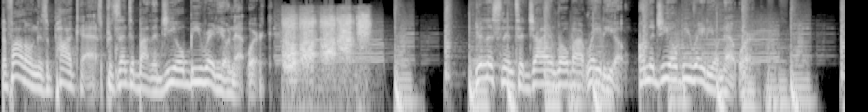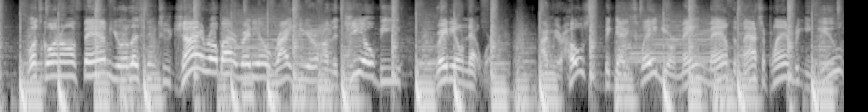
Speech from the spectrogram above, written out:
The following is a podcast presented by the GOB Radio Network. You're listening to Giant Robot Radio on the GOB Radio Network. What's going on, fam? You're listening to Giant Robot Radio right here on the GOB Radio Network. I'm your host, Big Daddy Suede, your main man of the master plan, bringing you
